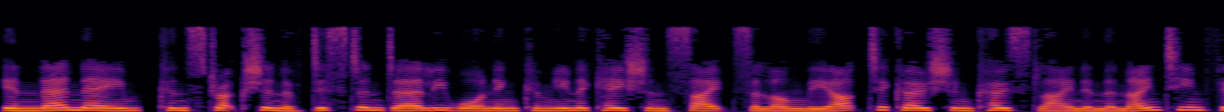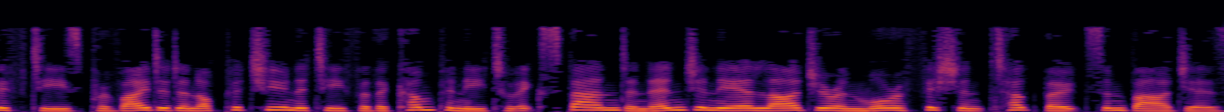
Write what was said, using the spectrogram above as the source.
in their name, construction of distant early warning communication sites along the Arctic Ocean coastline in the 1950s provided an opportunity for the company to expand and engineer larger and more efficient tugboats and barges.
